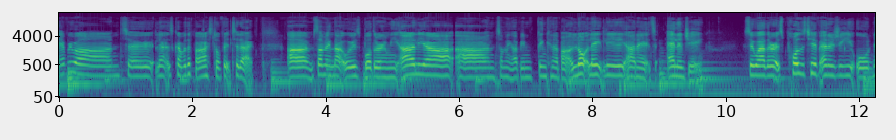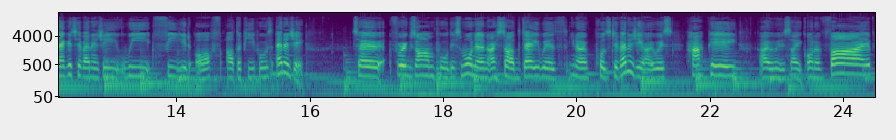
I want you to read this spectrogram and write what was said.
Everyone, so let's cover the first topic today. Um, something that was bothering me earlier and something I've been thinking about a lot lately, and it's energy. So, whether it's positive energy or negative energy, we feed off other people's energy. So, for example, this morning I started the day with, you know, positive energy. I was happy, I was like on a vibe,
